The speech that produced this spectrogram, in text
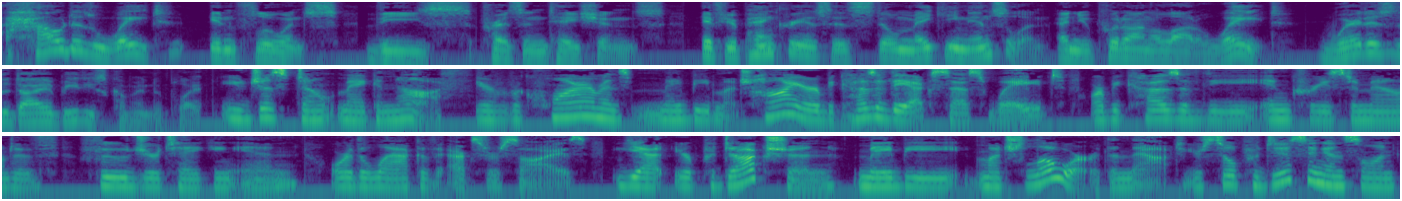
How does weight influence these presentations? If your pancreas is still making insulin and you put on a lot of weight, where does the diabetes come into play? You just don't make enough. Your requirements may be much higher because of the excess weight or because of the increased amount of food you're taking in or the lack of exercise. Yet your production may be much lower than that. You're still producing insulin,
